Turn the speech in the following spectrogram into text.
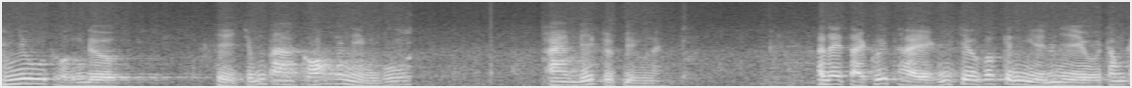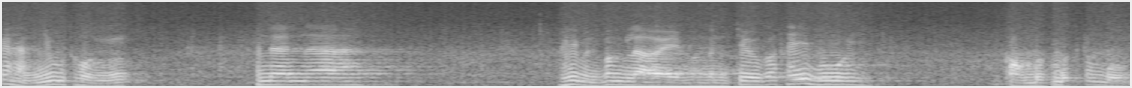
nhu thuận được thì chúng ta có cái niềm vui? Ai biết được điều này? Ở đây tại quý thầy cũng chưa có kinh nghiệm nhiều trong cái hành nhu thuận. Nên uh, khi mình vâng lời mà mình chưa có thấy vui còn bực bực trong bụng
